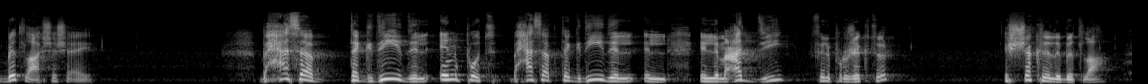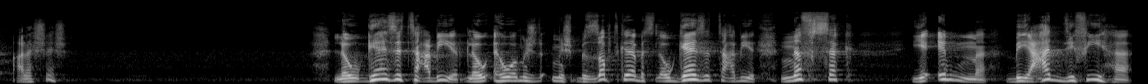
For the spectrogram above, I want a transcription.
بيطلع الشاشة آية. بحسب تجديد ال input بحسب تجديد اللي معدي في البروجيكتور الشكل اللي بيطلع على الشاشة. لو جاز التعبير لو هو مش مش بالظبط كده بس لو جاز التعبير نفسك يا إما بيعدي فيها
